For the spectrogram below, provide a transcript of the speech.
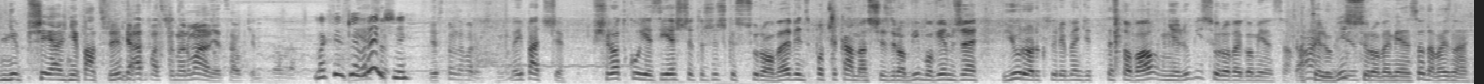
nie przyjaźnie patrzy. Ja patrzę normalnie całkiem. Maksym jest leworęczny. Jestem leworęczny. No i patrzcie, w środku jest jeszcze troszeczkę surowe, więc poczekamy aż się zrobi, bo wiem, że juror, który będzie testował, nie lubi surowego mięsa. A Tak, ty to lubisz jest- surowe mięso? Dawaj znać.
